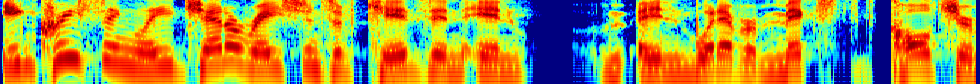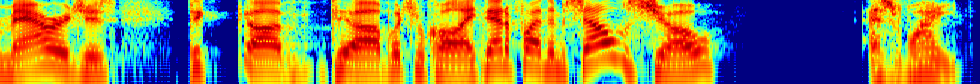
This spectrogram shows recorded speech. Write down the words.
increasingly generations of kids in in in whatever mixed culture marriages to uh, uh, what you call identify themselves, Joe, as white.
